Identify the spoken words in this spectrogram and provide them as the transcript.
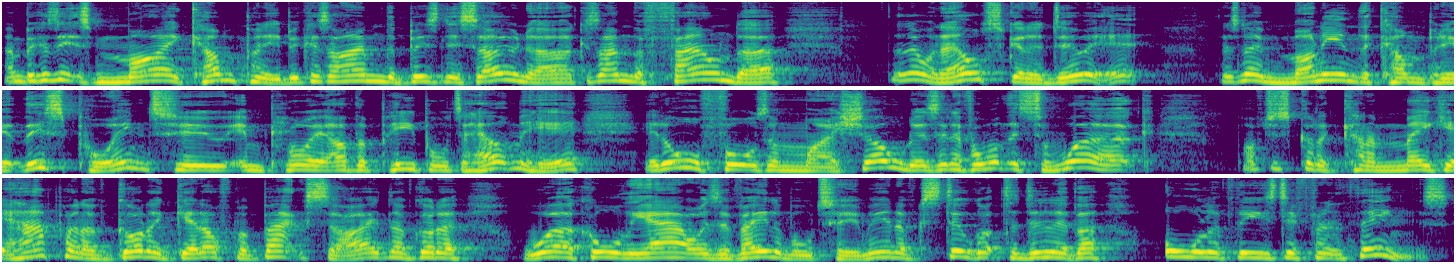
And because it's my company, because I'm the business owner, because I'm the founder, there's no one else going to do it. There's no money in the company at this point to employ other people to help me here. It all falls on my shoulders. And if I want this to work, I've just got to kind of make it happen. I've got to get off my backside and I've got to work all the hours available to me and I've still got to deliver all of these different things.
